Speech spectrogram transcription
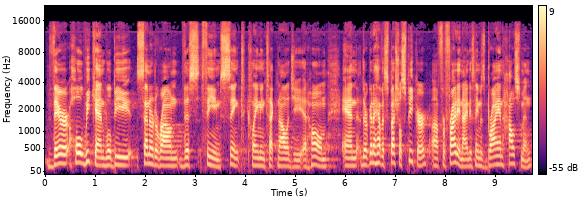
their whole weekend will be centered around this theme, Synced, Claiming Technology at Home. And they're going to have a special speaker uh, for Friday night. His name is Brian Housman.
